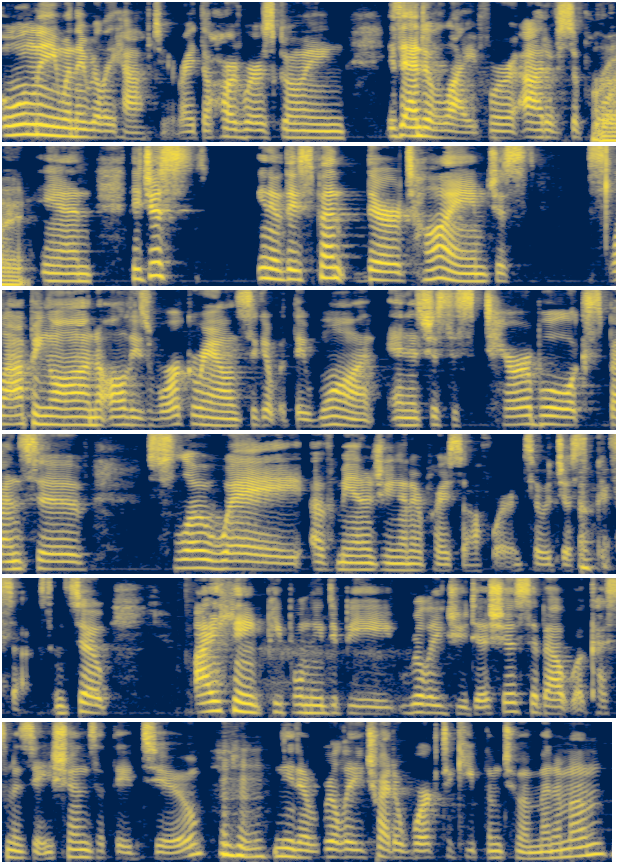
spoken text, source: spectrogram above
only when they really have to, right? The hardware is going is end of life or out of support. Right. And they just, you know, they spent their time just slapping on all these workarounds to get what they want. And it's just this terrible, expensive, slow way of managing enterprise software. And so it just okay. it sucks. And so I think people need to be really judicious about what customizations that they do. Mm-hmm. Need to really try to work to keep them to a minimum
